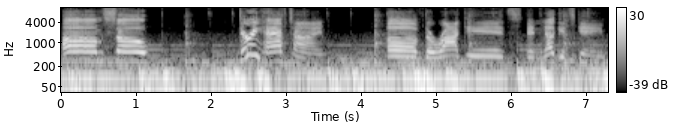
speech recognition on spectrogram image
Um, so during halftime of the Rockets and Nuggets game,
